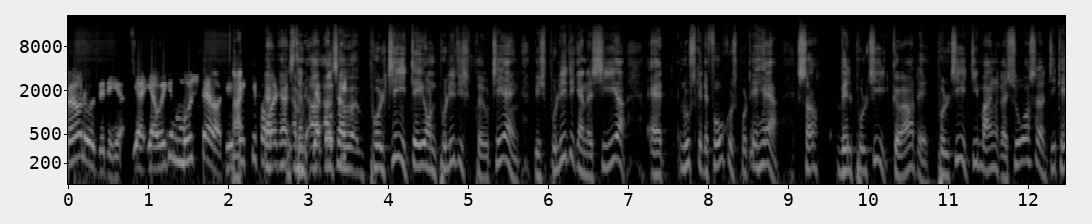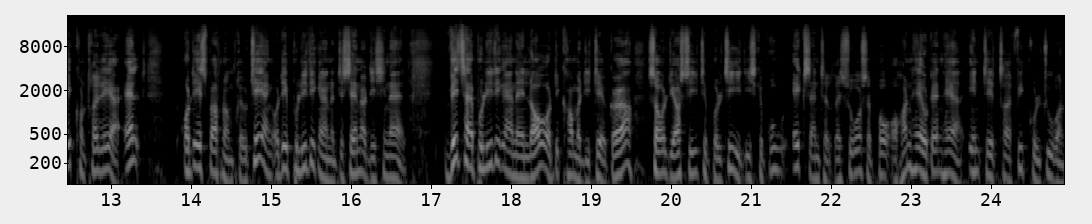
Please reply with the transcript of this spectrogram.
gøre noget ved det her. Jeg, jeg er jo ikke modstander, det er Nej. vigtigt for Ja, mig. ja, at- jamen, jeg altså, ikke- politiet, det er jo en politisk prioritering. Hvis politikerne siger, at nu skal det fokus på det her, så vil politiet gøre det. Politiet, de mangler ressourcer, de kan ikke kontrollere alt, og det er et spørgsmål om prioritering, og det er politikerne, der sender det signal. Vedtager politikerne en lov, og det kommer de til at gøre, så vil de også sige til politiet, I skal bruge x antal ressourcer på at håndhæve den her, indtil trafikkulturen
